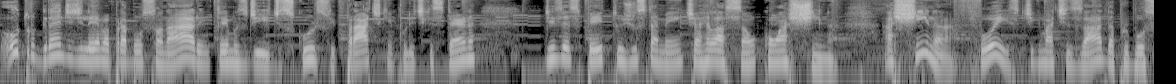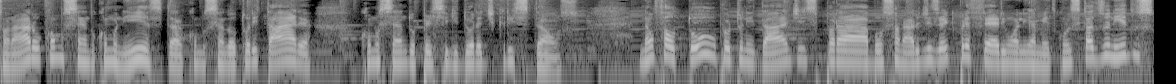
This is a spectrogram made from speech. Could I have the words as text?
Outro grande dilema para Bolsonaro, em termos de discurso e prática em política externa, diz respeito justamente à relação com a China. A China foi estigmatizada por Bolsonaro como sendo comunista, como sendo autoritária, como sendo perseguidora de cristãos. Não faltou oportunidades para Bolsonaro dizer que prefere um alinhamento com os Estados Unidos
